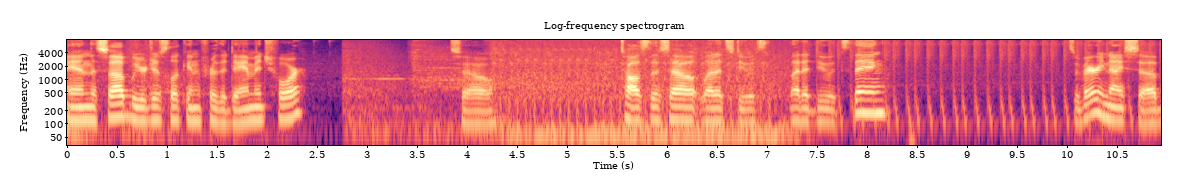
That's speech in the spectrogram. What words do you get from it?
And the sub, we were just looking for the damage for. So toss this out, let it do its let it do its thing. It's a very nice sub.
